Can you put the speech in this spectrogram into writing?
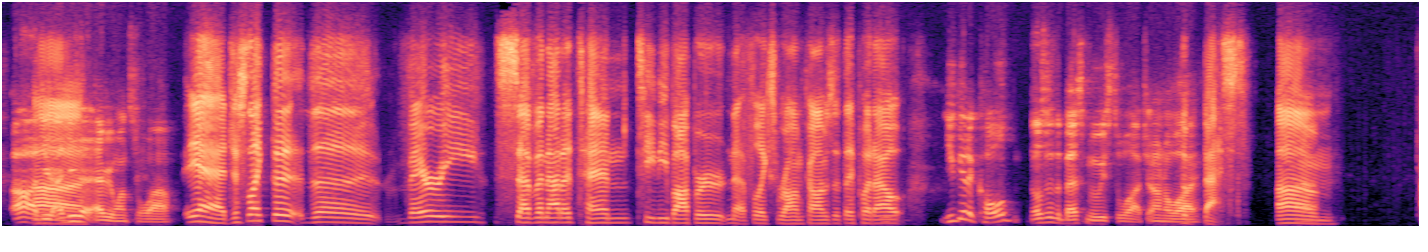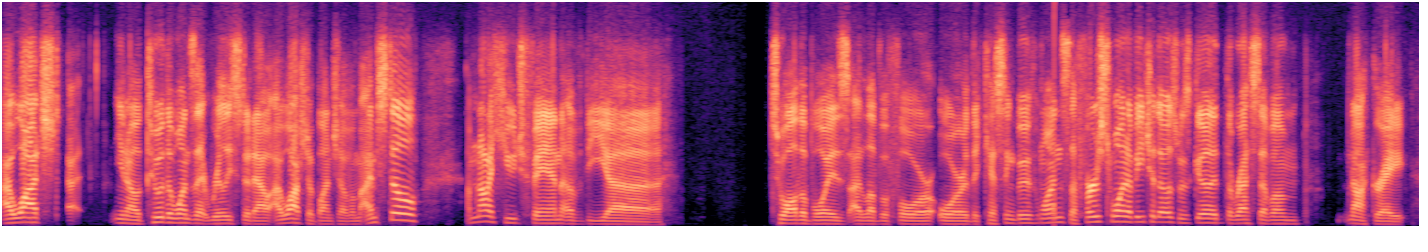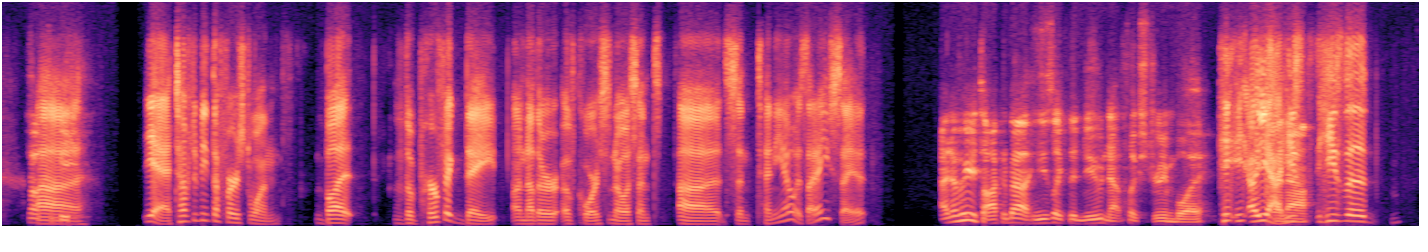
Oh, dude, I do Uh, that every once in a while. Yeah, just like the the very seven out of ten teeny bopper Netflix rom coms that they put out. You get a cold; those are the best movies to watch. I don't know the why. best. Um, I watched, uh, you know, two of the ones that really stood out. I watched a bunch of them. I'm still, I'm not a huge fan of the uh, "To All the Boys I Loved Before" or the Kissing Booth ones. The first one of each of those was good. The rest of them, not great. Tough to beat. Uh, yeah, tough to beat the first one, but the perfect date. Another, of course, Noah Cent- uh, Centennial. Is that how you say it? I know who you're talking about. He's like the new Netflix Dream Boy. He, uh, yeah, Right now. he's he's the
